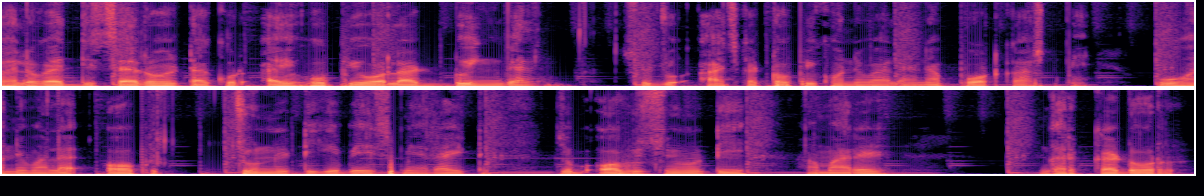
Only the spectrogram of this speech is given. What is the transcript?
हेलो गाइस दिस है Rohit Thakur I hope you all are doing well so जो आज का टॉपिक होने वाला है ना पॉडकास्ट में, वो होने वाला है अपॉर्चुनिटी के बेस में राइट जब अपॉर्चुनिटी हमारे घर का डोर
